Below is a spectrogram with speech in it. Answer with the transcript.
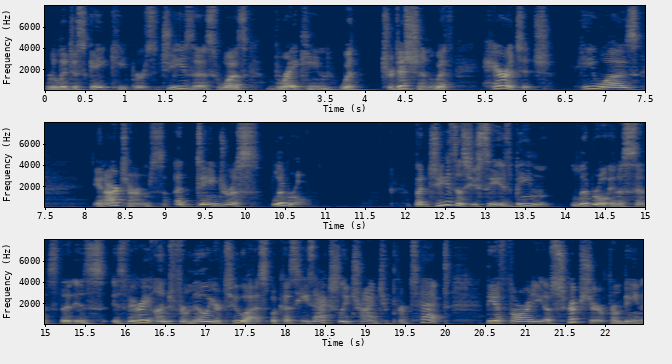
religious gatekeepers, Jesus was breaking with tradition, with heritage. He was, in our terms, a dangerous liberal. But Jesus, you see, is being liberal in a sense that is is very unfamiliar to us because he's actually trying to protect the authority of scripture from being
